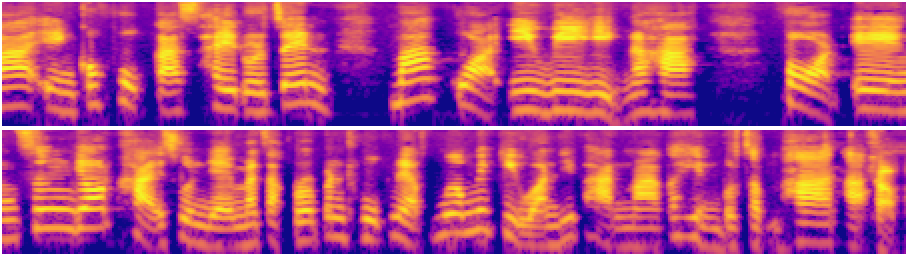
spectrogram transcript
ต้าเองก็โฟกัสไฮโดรเจนมากกว่า EV อีกนะคะฟอร์ดเองซึ่งยอดขายส่วนใหญ่มาจากรถบรรทุกเนี่ยเมื่อไม่กี่วันที่ผ่านมาก็เห็นบทสัมภาษณ์ค่ะครับ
